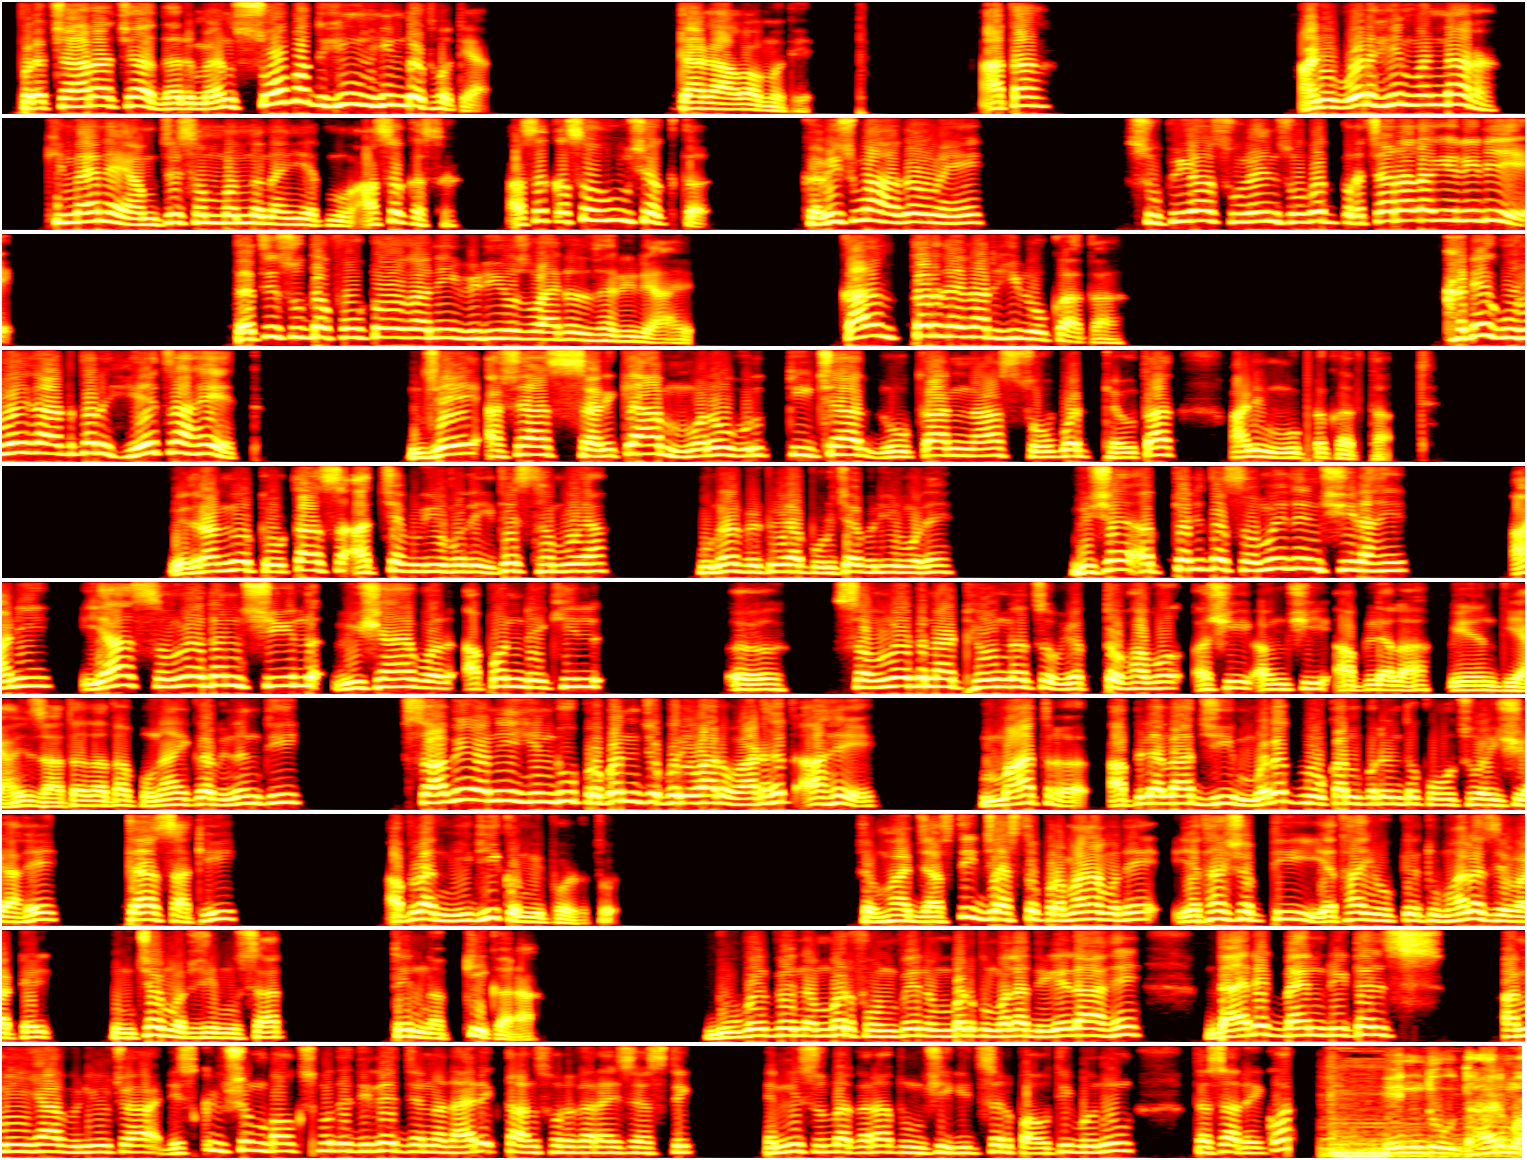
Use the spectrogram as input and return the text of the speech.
प्रचाराच्या दरम्यान सोबत घेऊन हिंडत होत्या. त्या गावामध्ये. आता? आणि वर हे म्हणणार की नाही नाही आमचे संबंध नाही आहेत मग. असं कसं? असं कसं होऊ शकतं? करिश्मा हगवणे सुप्रिया सुळेंसोबत प्रचाराला गेलेली आहे. त्याचे सुद्धा फोटोज आणि व्हिडिओज व्हायरल झालेले आहेत. काय उत्तर देणार ही लोक आता? खरे गुन्हेगार तर हेच आहेत जे अशा सरक्या मनोवृत्तीच्या लोकांना सोबत ठेवतात आणि मोठं करतात. मित्रांनो तोटास आजच्या व्हिडिओमध्ये इथेच थांबूया. पुन्हा भेटूया पुढच्या व्हिडिओमध्ये. विषय अत्यंत संवेदनशील आहे आणि या संवेदनशील विषयावर आपण देखील संवेदना ठेवूनच व्यक्त व्हावं अशी आमची आपल्याला विनंती आहे. जाता जाता पुन्हा एका विनंती. सावे आणि हिंदू प्रपंच परिवार वाढत आहे. मात्र आपल्याला जी मदत लोकांपर्यंत पोहोचवायची आहे त्यासाठी आपला निधी कमी पडतो तेव्हा जास्तीत जास्त प्रमाणामध्ये यथाशक्ती यथायोग्य तुम्हाला जे वाटेल तुमच्या मर्जीनुसार ते नक्की करा. Google Pay number PhonePe number तुम्हाला दिलेला आहे. डायरेक्ट बँक डिटेल्स आम्ही ह्या व्हिडिओच्या डिस्क्रिप्शन बॉक्समध्ये दिलेत. ज्यांना डायरेक्ट ट्रान्सफर करायचे असतील त्यांनी सुद्धा करा. तुमची रितसर पावती बनवून तसा रेकॉर्ड हिंदू धर्म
